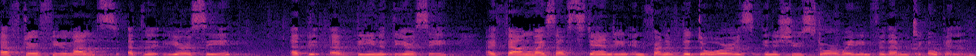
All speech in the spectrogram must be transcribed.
After a few months at the ERC, at the, of being at the ERC, I found myself standing in front of the doors in a shoe store waiting for them to open.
